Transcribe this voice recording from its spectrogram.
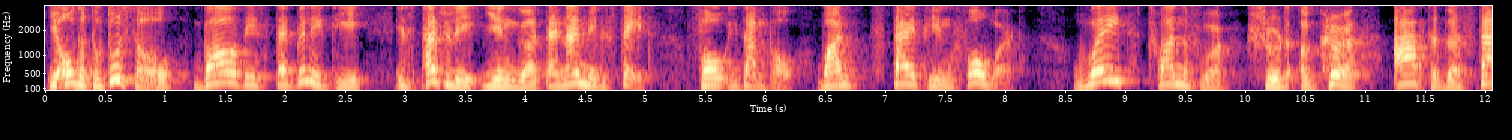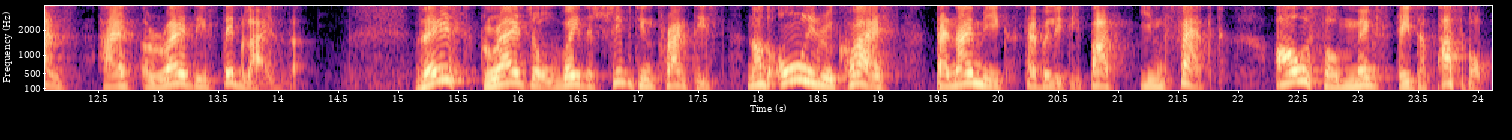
In order to do so, body stability especially in a dynamic state, for example, when stepping forward, weight transfer should occur after the stance has already stabilized. This gradual weight shifting practice not only requires dynamic stability, but in fact also makes it possible.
